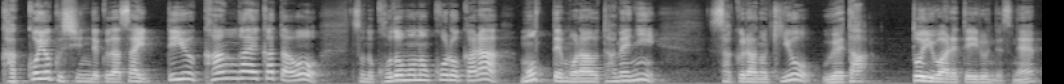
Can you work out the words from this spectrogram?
かっこよく死んでくださいっていう考え方をその子供の頃から持ってもらうために桜の木を植えたと言われているんですね。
